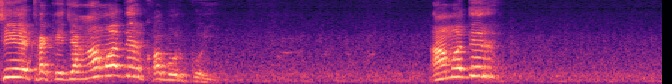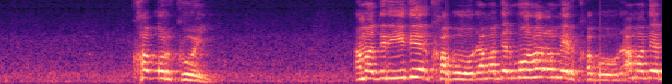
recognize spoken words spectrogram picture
চেয়ে থাকে যে আমাদের খবর কই? আমাদের খবর কই? আমাদের ঈদের খবর, আমাদের মহরমের খবর, আমাদের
